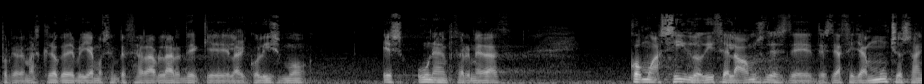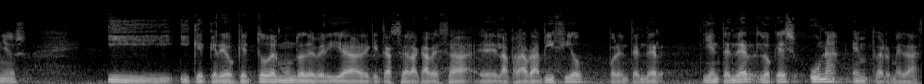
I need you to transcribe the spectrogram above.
porque además creo que deberíamos empezar a hablar de que el alcoholismo es una enfermedad, como así lo dice la OMS desde, desde hace ya muchos años, y, que creo que todo el mundo debería de quitarse de la cabeza eh, la palabra vicio por entender y entender lo que es una enfermedad.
